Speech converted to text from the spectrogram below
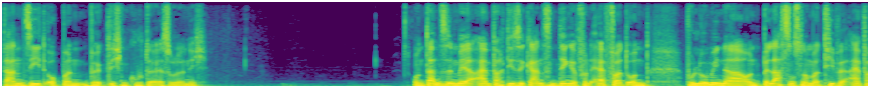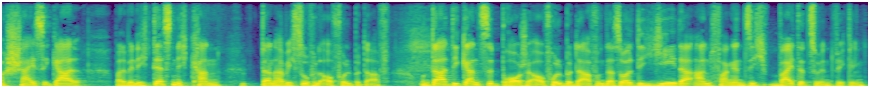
dann sieht, ob man wirklich ein guter ist oder nicht. Und dann sind mir einfach diese ganzen Dinge von Effort und Volumina und Belastungsnormative einfach scheißegal. Weil wenn ich das nicht kann, dann habe ich so viel Aufholbedarf. Und da hat die ganze Branche Aufholbedarf und da sollte jeder anfangen, sich weiterzuentwickeln.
